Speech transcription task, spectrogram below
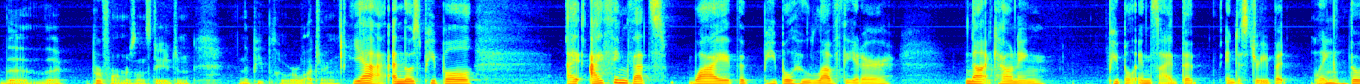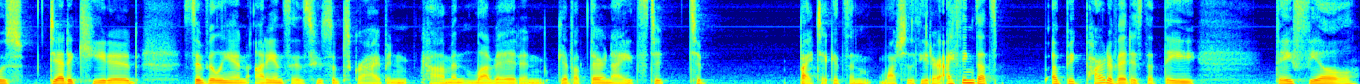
the the performers on stage and, and the people who are watching yeah and those people i i think that's why the people who love theater not counting people inside the industry but like mm-hmm. those dedicated civilian audiences who subscribe and come and love it and give up their nights to to buy tickets and watch the theater. I think that's a big part of it is that they they feel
